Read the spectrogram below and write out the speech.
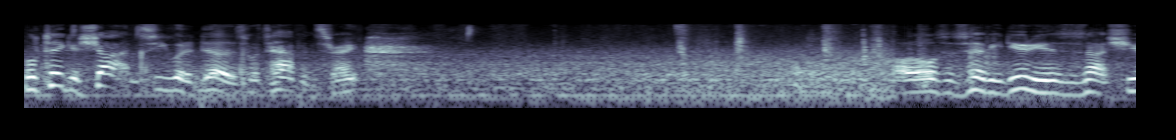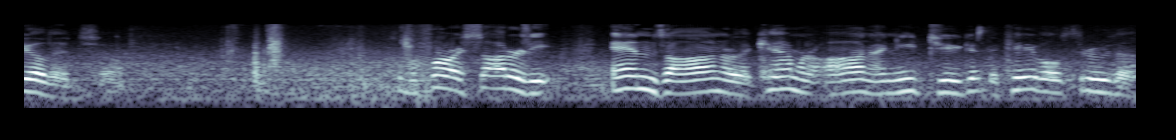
we'll take a shot and see what it does, what happens, right? Although this is heavy duty, this is not shielded. So, so before I solder the ends on or the camera on, I need to get the cables through the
